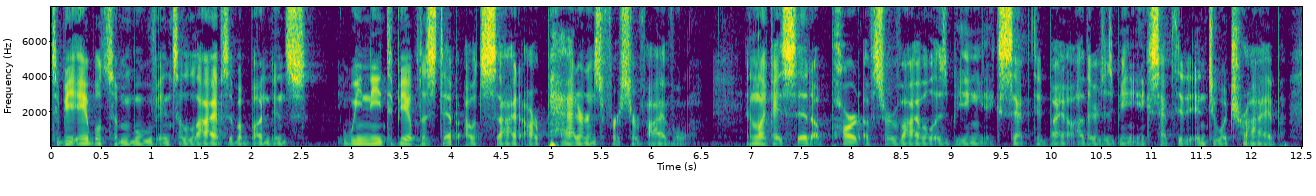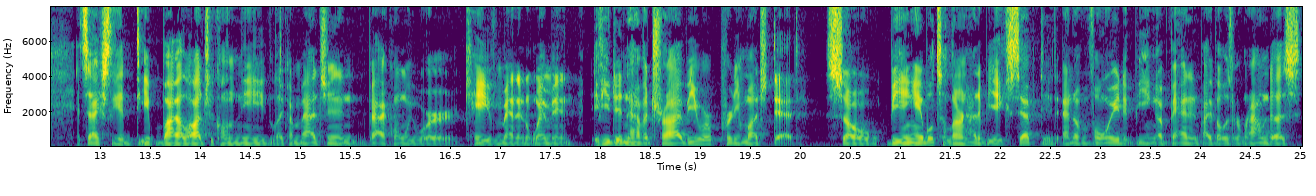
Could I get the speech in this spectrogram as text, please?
To be able to move into lives of abundance, we need to be able to step outside our patterns for survival. And like I said, a part of survival is being accepted by others, is being accepted into a tribe. It's actually a deep biological need. Like imagine back when we were cavemen and women, if you didn't have a tribe, you were pretty much dead. So being able to learn how to be accepted and avoid being abandoned by those around us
